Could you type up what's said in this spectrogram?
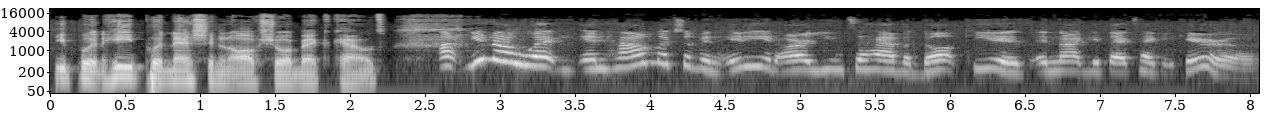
He put he putting that shit in offshore bank accounts. Uh, you know what? And how much of an idiot are you to have adult kids and not get that taken care of?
